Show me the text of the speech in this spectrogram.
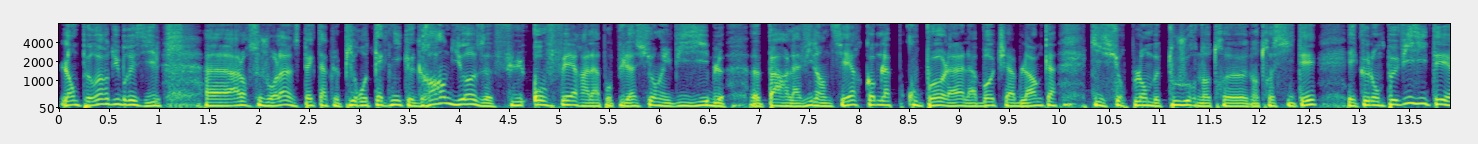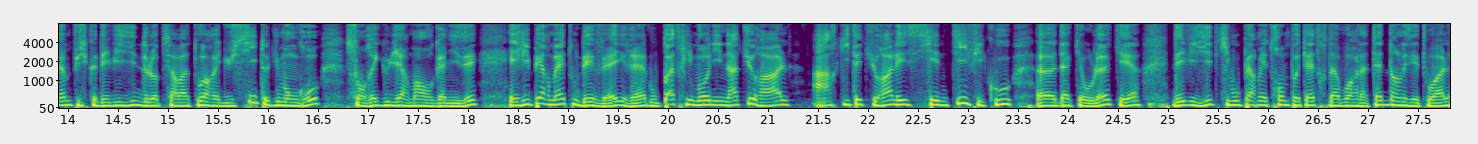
l'empereur du Brésil. Euh, alors ce jour-là, un spectacle pyrotechnique grandiose fut offert à la population et visible euh, par la ville entière, comme la coupole, hein, la Boccia Blanca, qui surplombe toujours notre notre cité et que l'on peut visiter, hein, puisque des visites de l'observatoire et du site du Mont Gros sont régulièrement organisées et lui permettent ou d'éveil réel ou patrimoine naturel, architectural et scientifique ou euh, et des visites qui vous permettront peut-être d'avoir la tête dans les étoiles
